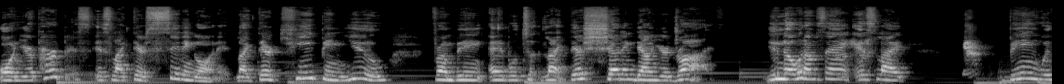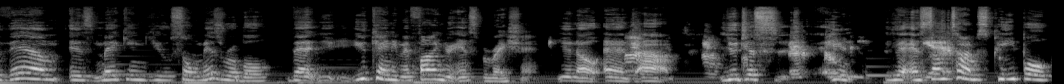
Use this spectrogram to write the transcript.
on your purpose. It's like they're sitting on it. Like they're keeping you from being able to like they're shutting down your drive. You know what i'm saying? It's like being with them is making you so miserable that you, you can't even find your inspiration you know and um you just you- yeah, and sometimes people,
